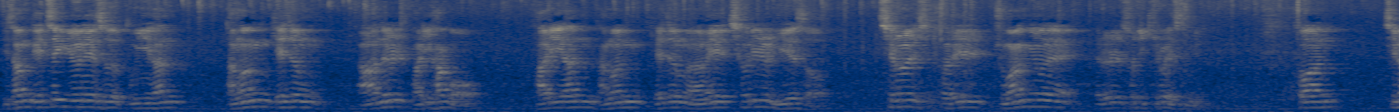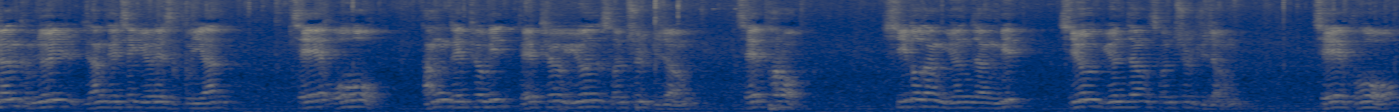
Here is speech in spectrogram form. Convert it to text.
비상대책위원회에서 부의한 당헌 개정안을 발의하고 발의한 당헌 개정안의 처리를 위해서 7월 18일 중앙위원회를 소집키로 했습니다. 또한 지난 금요일 비상대책위원회에서 부의한 제5호 당대표 및 대표위원 선출 규정 제8호 시도당 위원장 및 지역위원장 선출 규정 제9호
